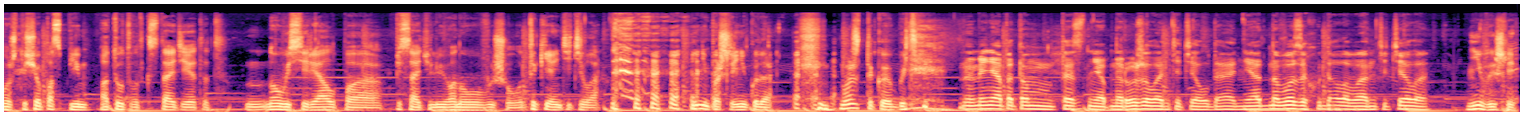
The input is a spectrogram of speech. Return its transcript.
Может, еще поспим. А тут вот, кстати, этот новый сериал по писателю Иванову вышел. Вот такие антитела. И не пошли никуда. Может такое быть? Но у меня потом тест не обнаружил антител, да. Ни одного захудалого антитела. Не вышли.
